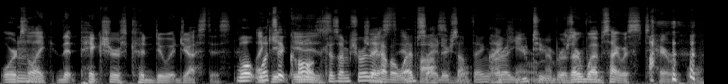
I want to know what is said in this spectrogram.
or to like that pictures could do it justice. Mm-hmm. Well, Like, what's it called? Because I'm sure they have a website or something, or a YouTube or remember. Their website was terrible.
